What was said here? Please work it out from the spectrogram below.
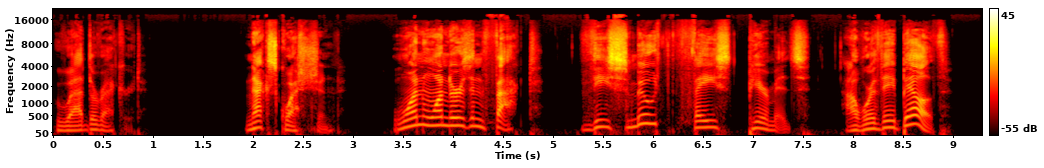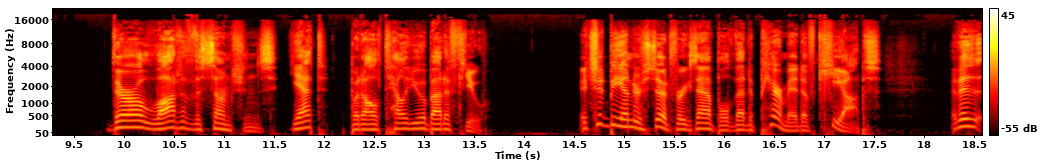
who had the record. Next question. One wonders, in fact, these smooth faced pyramids, how were they built? There are a lot of assumptions, yet, but I'll tell you about a few. It should be understood, for example, that the pyramid of Cheops, it is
